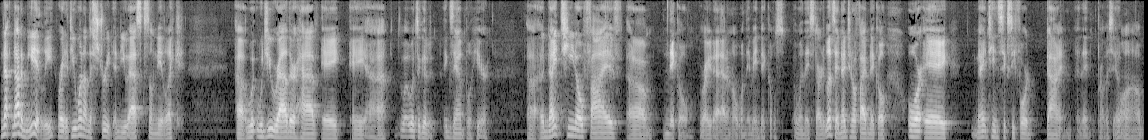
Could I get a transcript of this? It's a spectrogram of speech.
Not not immediately, right? If you went on the street and you ask somebody like, uh, w- would you rather have a a uh, what's a good example here? Uh, a 1905 um, nickel, right? I, I, don't know when they made nickels when they started. Let's say 1905 nickel or a 1964 dime, and they'd probably say, "Oh, I'll,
